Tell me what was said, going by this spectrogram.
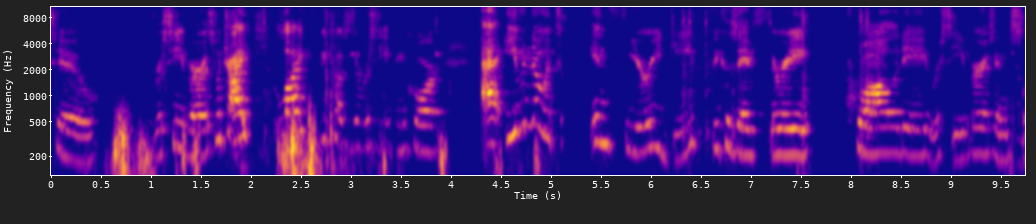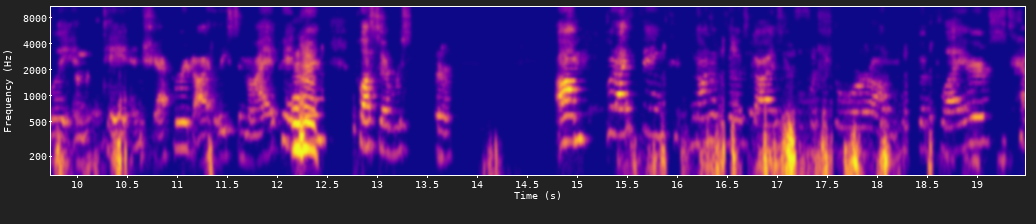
to receivers, which I like because the receiving core, uh, even though it's in theory deep because they have three quality receivers in Slate and Tate, and Shepard, at least in my opinion, plus a receiver. Um, but I think none of those guys are for sure um, good players, so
